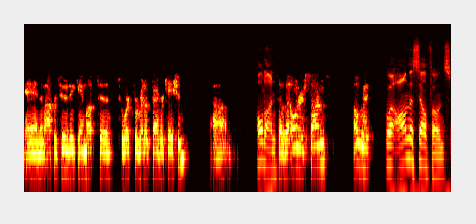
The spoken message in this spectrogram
and an opportunity came up to to work for Red Oak Fabrication. Um, Hold on. so the owner's sons. Oh, go ahead. Well, on the cell phones,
